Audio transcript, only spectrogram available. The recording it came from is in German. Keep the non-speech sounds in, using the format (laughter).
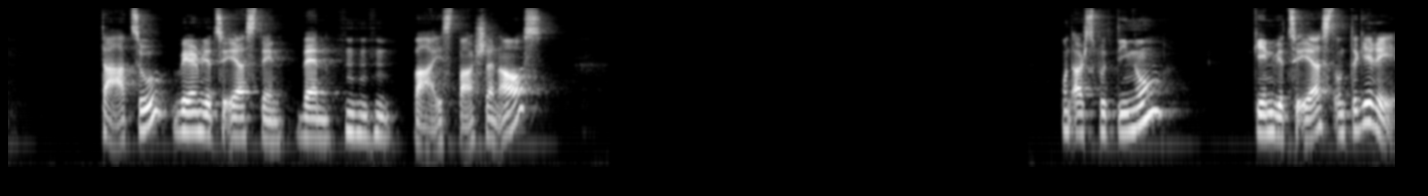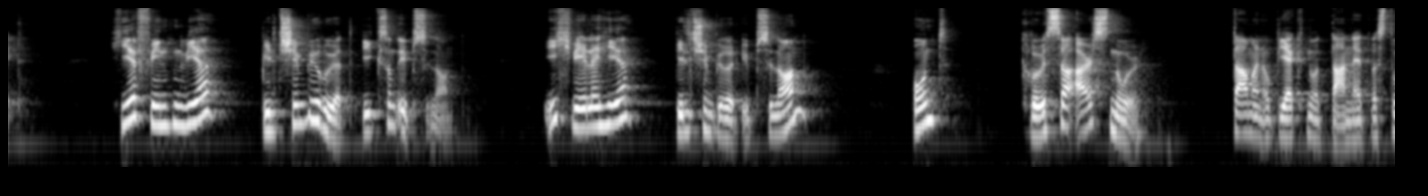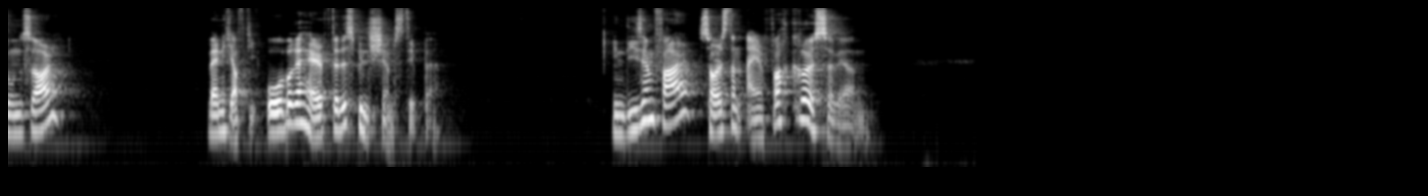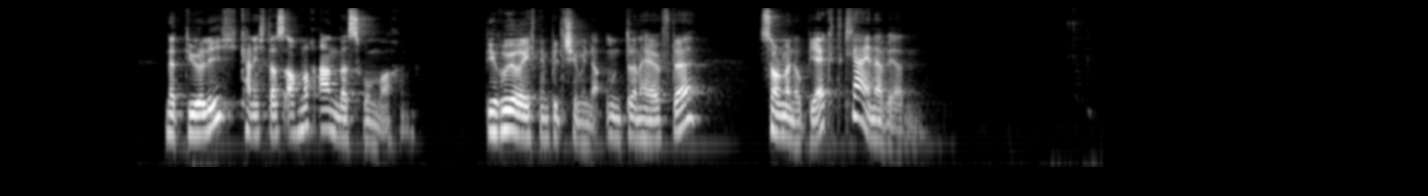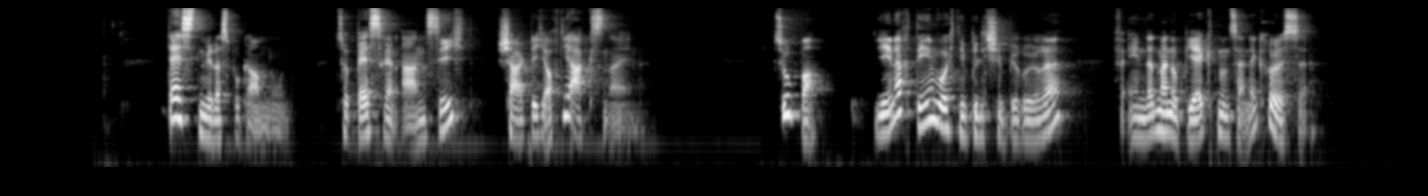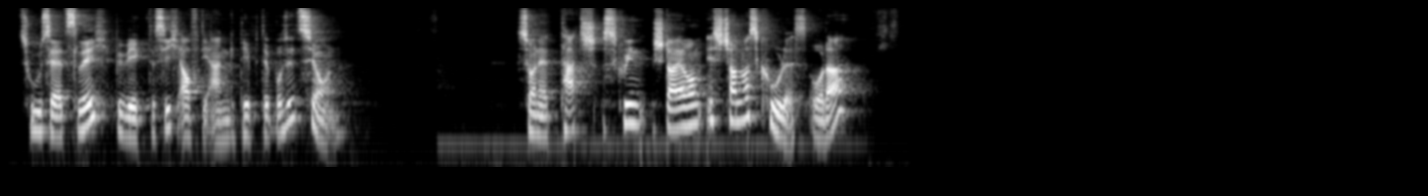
Dazu wählen wir zuerst den Wenn (laughs) wahr ist Baustein aus und als Bedingung gehen wir zuerst unter Gerät. Hier finden wir Bildschirm berührt X und Y. Ich wähle hier Bildschirm berührt Y und größer als 0, da mein Objekt nur dann etwas tun soll, wenn ich auf die obere Hälfte des Bildschirms tippe. In diesem Fall soll es dann einfach größer werden. Natürlich kann ich das auch noch andersrum machen. Berühre ich den Bildschirm in der unteren Hälfte, soll mein Objekt kleiner werden. Testen wir das Programm nun. Zur besseren Ansicht schalte ich auch die Achsen ein. Super! Je nachdem, wo ich den Bildschirm berühre, verändert mein Objekt nun seine Größe. Zusätzlich bewegt es sich auf die angetippte Position. So eine Touchscreen-Steuerung ist schon was Cooles, oder?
